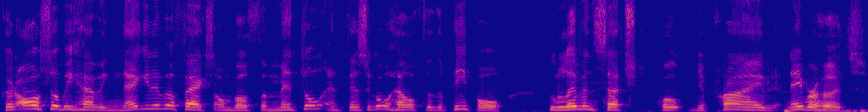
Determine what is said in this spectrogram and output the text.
could also be having negative effects on both the mental and physical health of the people who live in such, quote, deprived neighborhoods.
